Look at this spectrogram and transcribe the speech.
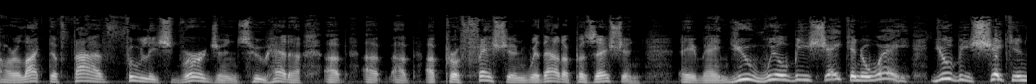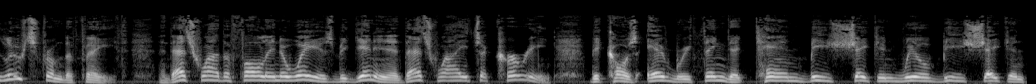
are like the five foolish virgins who had a, a, a, a, a profession without a possession, Amen. You will be shaken away. You'll be shaken loose from the faith. And that's why the falling away is beginning and that's why it's occurring. Because everything that can be shaken will be shaken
